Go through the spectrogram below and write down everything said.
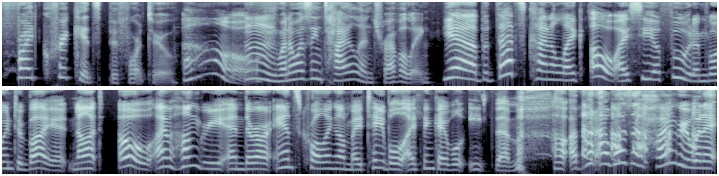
fried crickets before too. Oh. Mm, when I was in Thailand traveling. Yeah, but that's kind of like, oh, I see a food, I'm going to buy it. Not, oh, I'm hungry and there are ants crawling on my table, I think I will eat them. uh, but I wasn't hungry when I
